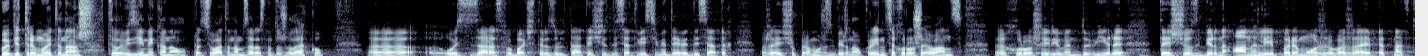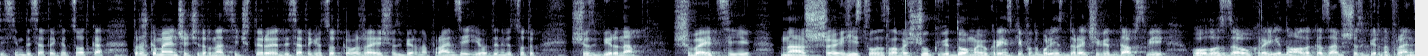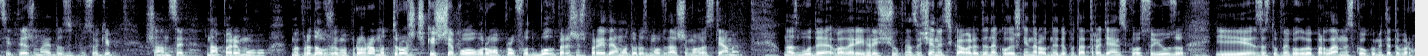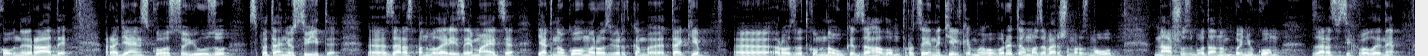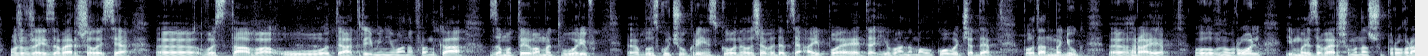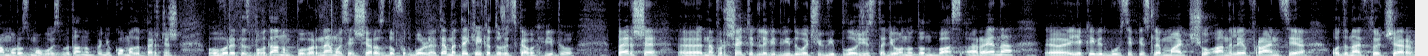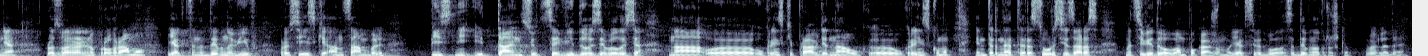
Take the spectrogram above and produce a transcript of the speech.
Ви підтримуєте наш телевізійний канал. Працювати нам зараз не дуже легко. Е, ось зараз ви бачите результати. 68,9 вважає, що переможе збірна України. Це хороший аванс, е, хороший рівень довіри. Те, що збірна Англії переможе, вважає 15,7%. Трошки менше 14,4% вважає, що збірна Франції, і 1% що збірна Швеції. Наш е, гість Владислав Ващук, відомий український футболіст, до речі, віддав свій голос за Україну, але казав, що збірна Франції теж має досить високі шанси на перемогу. Ми продовжуємо програму. Трошечки ще поговоримо про футбол, перш ніж перейдемо до розмов з нашими гостями. У нас буде Валерій Грищук, надзвичайно цікава людина, колишній народний депутат Радянського Союзу і заступник голови парламентського комітету Верховної Ради Радянського Союзу з питань освіти. Е, Зараз пан Валерій займається як науковими розвідками, так і е, розвитком науки загалом. Про це і не тільки ми говоритимемо. Завершимо розмову нашу з Богданом Бенюком. Зараз в ці хвилини, може, вже і завершилася е, вистава у театрі імені Івана Франка за мотивами творів е, блискучого українського не лише видавця, а й поета Івана Малковича, де Богдан Бенюк е, грає головну роль. І ми завершимо нашу програму розмовою з Богданом Бенюком. Але перш ніж говорити з Богданом, повернемося ще раз до футбольної теми. Декілька дуже цікавих відео. Перше е, на фуршеті для відвідувачів віп-ложі стадіону Донбас Арена, е, який відбувся після матчу Англія-Франція 11 червня. Розважальну програму, як це не дивно, вів російський ансамбль. Пісні і танцю. Це відео з'явилося на е, українській правді на е, українському інтернет-ресурсі. Зараз ми це відео вам покажемо. Як це відбувалося? Дивно трошки виглядає.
